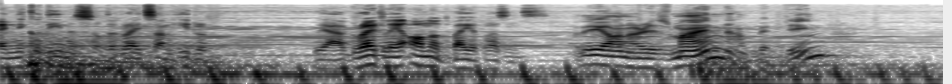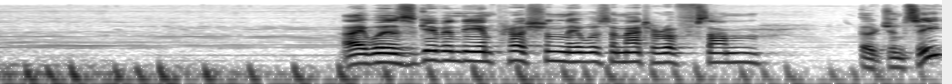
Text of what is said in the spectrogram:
Rabbi Nicodemus of the Great Sanhedrin. We are greatly honored by your presence. The honor is mine, Av Bet Din. I was given the impression there was a matter of some urgency.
